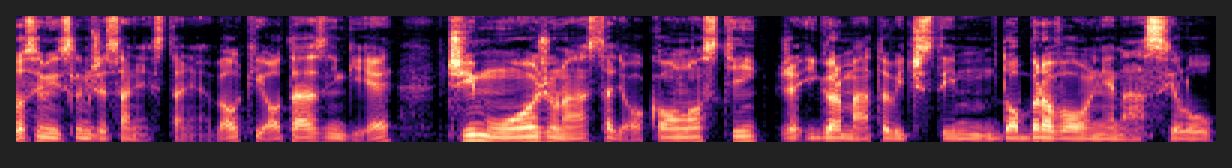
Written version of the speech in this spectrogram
to si myslím, že sa nestane. Veľký otáznik je, či môžu nastať okolnosti, že Igor Matovič s tým dobrovoľne na silu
